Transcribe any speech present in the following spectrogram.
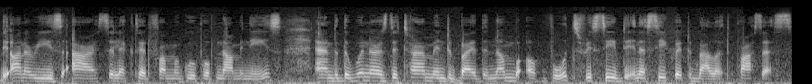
The honorees are selected from a group of nominees, and the winners determined by the number of votes received in a secret ballot process.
